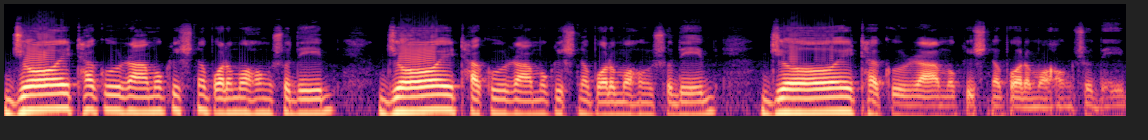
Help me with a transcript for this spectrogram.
জয় ঠাকুর রামকৃষ্ণ পরমহংসদেব, জয় ঠাকুর রামকৃষ্ণ পরমহংসদেব, জয় ঠাকুর রামকৃষ্ণ পরমহংসদেব।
